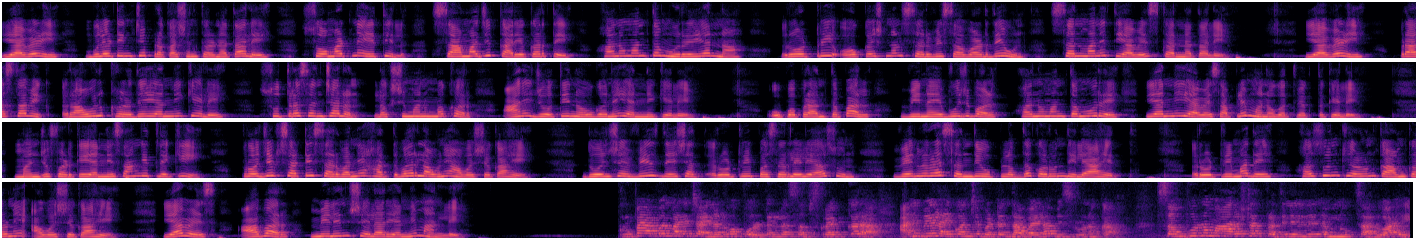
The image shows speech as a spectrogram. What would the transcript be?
यावेळी बुलेटिनचे प्रकाशन करण्यात आले. सोमटणे येथील सामाजिक कार्यकर्ते हनुमंत मुरे यांना रोटरी ओकेशनल सर्व्हिस अवॉर्ड देऊन सन्मानित यावेळेस करण्यात आले. यावेळी प्रास्ताविक राहुल खळदे यांनी केले. सूत्रसंचालन लक्ष्मण मखर आणि ज्योती नवघने यांनी केले. उपप्रांतपाल विनय भुजबळ हनुमंत मुरे यांनी यावेळेस आपले मनोगत व्यक्त केले. मंजू फडके यांनी सांगितले की प्रोजेक्टसाठी सर्वांनी हातभार लावणे आवश्यक आहे. दोनशे वीस देशात रोटरी पसरलेली असून वेगवेगळ्या संधी उपलब्ध करून दिल्या आहेत. रोटरीमध्ये हसून खेळून काम करणे आवश्यक आहे. यावेळेस आभार मिलिंद शेलार यांनी मानले. कृपया आपण माझ्या चॅनल व पोर्टलला सबस्क्राईब करा आणि बेल आयकॉनचे बटन दाबायला विसरू नका. संपूर्ण महाराष्ट्रात प्रतिनिधी नेमणूक चालू आहे.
